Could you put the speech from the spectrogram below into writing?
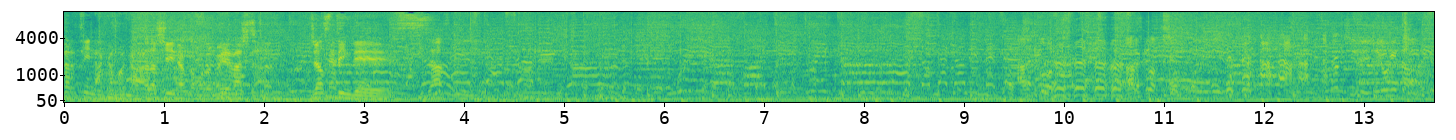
新しい仲間が。新しい仲間が見えました。ジャスティンですタクシーで広げたんだよ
